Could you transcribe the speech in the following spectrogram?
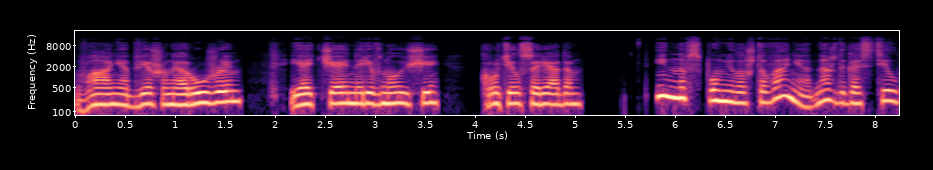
Ваня, обвешанный оружием и отчаянно ревнующий, крутился рядом. Инна вспомнила, что Ваня однажды гостил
